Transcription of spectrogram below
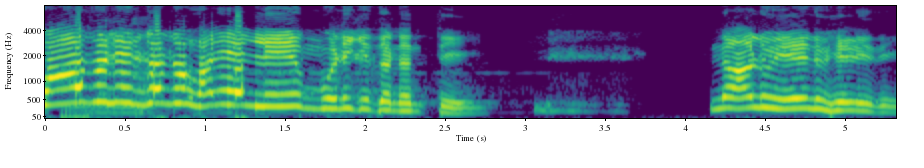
ಮಾಧುಲಿಂಗನು ಹೊಳೆಯಲ್ಲಿ ಮುಳುಗಿದನಂತೆ. ನಾನು ಏನು ಹೇಳಿದೆ?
